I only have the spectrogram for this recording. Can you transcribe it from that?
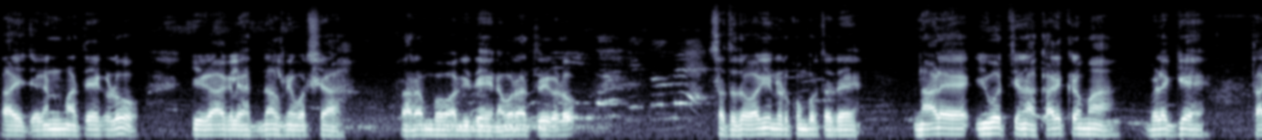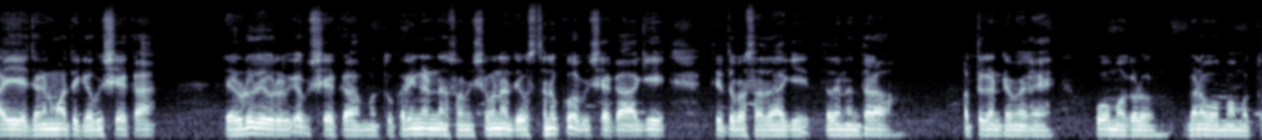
ತಾಯಿ ಜಗನ್ಮಾತೆಗಳು ಈಗಾಗಲೇ ಹದಿನಾಲ್ಕನೇ ವರ್ಷ ಪ್ರಾರಂಭವಾಗಿದೆ. ನವರಾತ್ರಿಗಳು ಸತತವಾಗಿ ನಡ್ಕೊಂಬರ್ತದೆ ನಾಳೆ ಇವತ್ತಿನ ಕಾರ್ಯಕ್ರಮ, ಬೆಳಗ್ಗೆ ತಾಯಿಯ ಜಗನ್ಮಾತೆಗೆ ಅಭಿಷೇಕ, ಎರಡೂ ದೇವರುಗಳಿಗೆ ಅಭಿಷೇಕ ಮತ್ತು ಕರಿಂಗಣ್ಣ ಸ್ವಾಮಿ ಶಿವನ ದೇವಸ್ಥಾನಕ್ಕೂ ಅಭಿಷೇಕ ಆಗಿ ತೀರ್ಥಪ್ರಸಾದ ಆಗಿ ತದನಂತರ ಹತ್ತು ಗಂಟೆ ಮೇಲೆ ಹೋಮಗಳು, ಗಣಹೋಮ ಮತ್ತು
